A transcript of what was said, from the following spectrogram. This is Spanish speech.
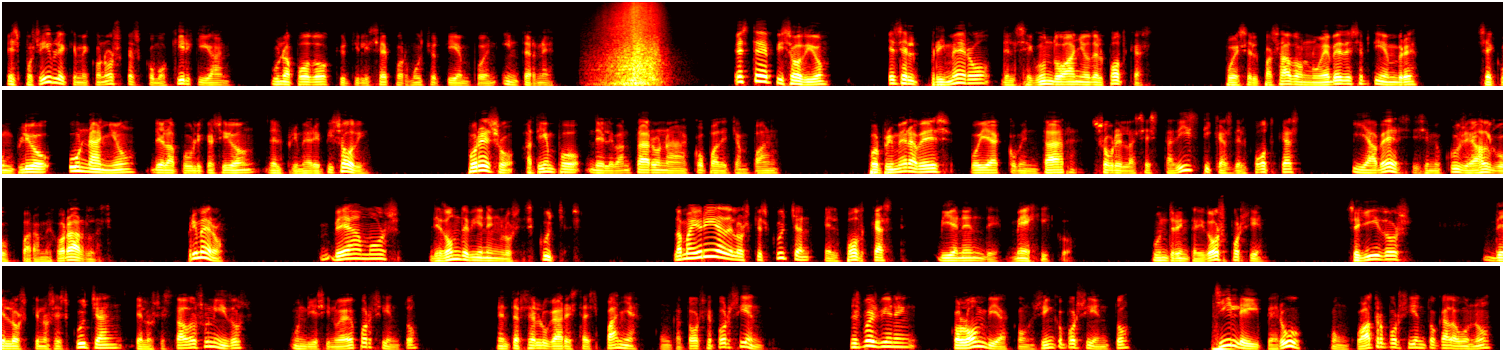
Es posible que me conozcas como Kierkegaard, un apodo que utilicé por mucho tiempo en Internet. Este episodio es el primero del segundo año del podcast, pues el pasado 9 de septiembre se cumplió un año de la publicación del primer episodio. Por eso, a tiempo de levantar una copa de champán, por primera vez voy a comentar sobre las estadísticas del podcast y a ver si se me ocurre algo para mejorarlas. Primero, veamos de dónde vienen los escuchas. La mayoría de los que escuchan el podcast vienen de México, un 32%, seguidos de los que nos escuchan de los Estados Unidos, un 19%, en tercer lugar está España, con 14%. Después vienen Colombia, con 5%, Chile y Perú, con 4% cada uno,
